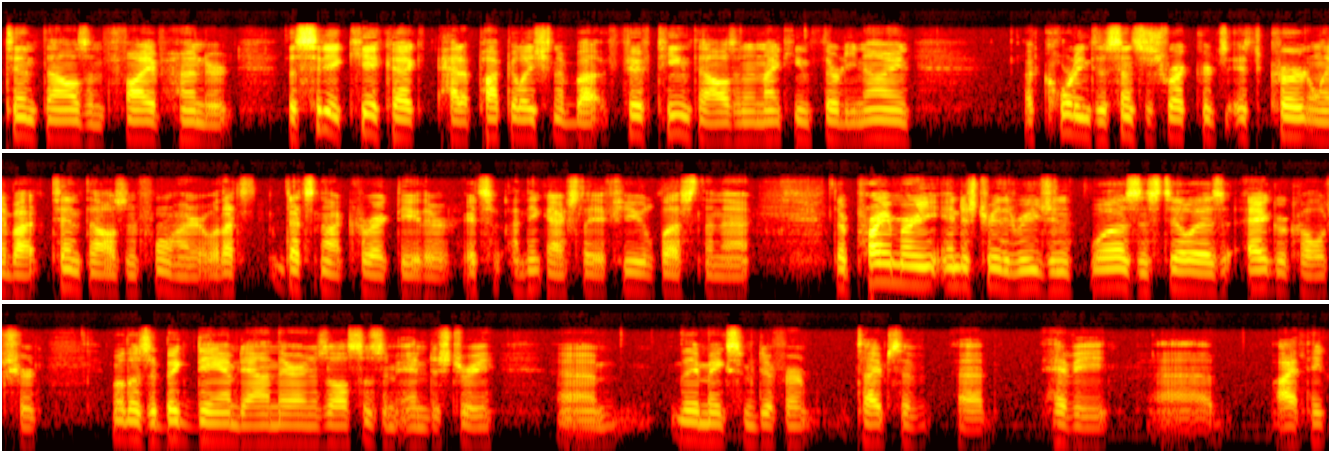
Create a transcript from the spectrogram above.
10,500. The city of Keokuk had a population of about 15,000 in 1939 according to census records, it's currently about 10,400. Well, that's that's not correct either. It's I think actually a few less than that. The primary industry of the region was and still is agriculture. Well, there's a big dam down there, and there's also some industry. Um, they make some different types of uh, heavy, uh, I think,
